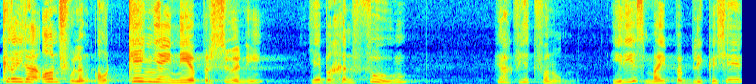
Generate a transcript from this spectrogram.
kry daai aanvoeling al ken jy nie 'n persoon nie, jy begin voel ja, ek weet van hom. Hierdie is my publiek. As jy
